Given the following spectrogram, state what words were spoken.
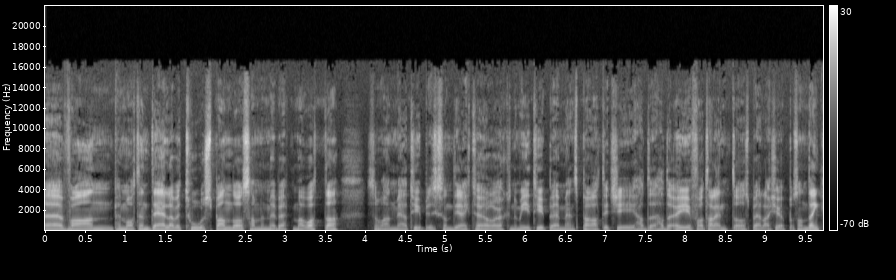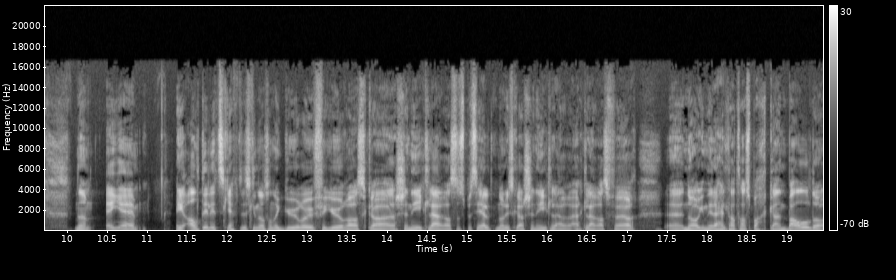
var han på en måte en del av et tospann da, sammen med Beppe Marotta, som var en mer typisk sånn direktør- og økonomitype, mens Paratici hadde, hadde øye for talenter og spillerkjøp og sånne ting. Men jeg er jeg er alltid litt skeptisk når sånne gurufigurer skal geniklæres, og spesielt når de skal geniklæres før eh, noen i det hele tatt har sparka en ball. da.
